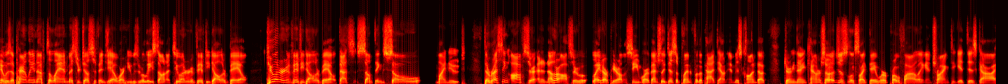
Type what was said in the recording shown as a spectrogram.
It was apparently enough to land Mr. Joseph in jail where he was released on a $250 bail. $250 bail. That's something so minute. The arresting officer and another officer who later appeared on the scene were eventually disciplined for the pat down and misconduct during the encounter. So it just looks like they were profiling and trying to get this guy.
